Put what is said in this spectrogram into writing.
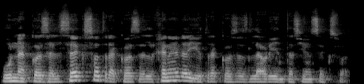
una cosa es el sexo, otra cosa es el género y otra cosa es la orientación sexual.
